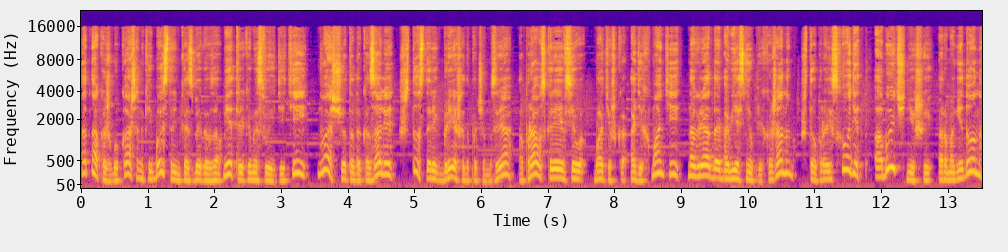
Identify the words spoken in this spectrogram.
Однако ж Букашенки, быстренько сбегав за метриками своих детей, два счета доказали, что старик брешет почем зря, а прав, скорее всего, батюшка Адихмантий, наглядно объяснил прихожанам, что происходит обычнейший Армагеддон,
